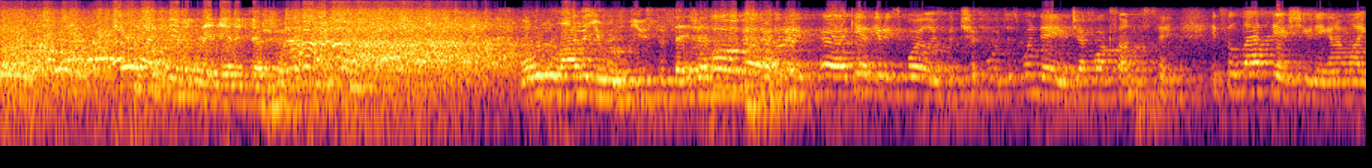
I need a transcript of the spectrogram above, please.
That reminds me of a great anecdote. what was the line that you refused to say, Jeff? Oh, God, okay, uh, I can't give any spoilers, but Jeff, well, just one day, Jeff walks on and say, it's the last day of shooting, and I'm like,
